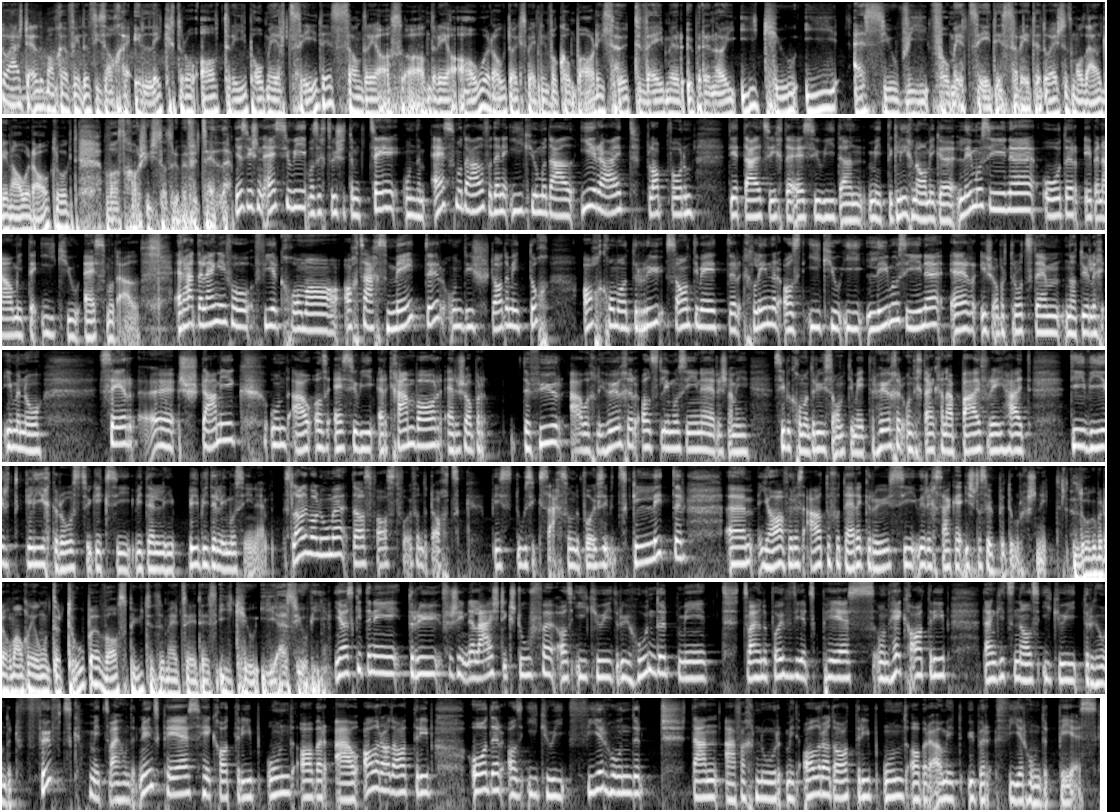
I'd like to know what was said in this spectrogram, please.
Autohersteller machen ja viele Sachen Elektroantrieb, auch Mercedes. Andreas, Andrea Auer, Autoexpertin von Comparis. Heute wollen wir über eine neue EQE SUV von Mercedes reden. Du hast das Modell genauer angeschaut. Was kannst du uns darüber erzählen? Ja, es ist ein SUV, das sich zwischen dem C- und dem S-Modell von diesen EQ-Modell einreiht. Die Plattform die teilt sich der SUV dann mit der gleichnamigen Limousine oder eben auch mit dem EQ-S-Modell. Er hat eine Länge von 4,86 Meter und ist damit doch 8,3 cm kleiner als die EQE Limousine. Er ist aber trotzdem natürlich immer noch sehr äh, stämmig und auch als SUV erkennbar. Er ist aber dafür auch ein bisschen höher als die Limousine. Er ist nämlich 7,3 cm höher und ich denke auch die Beifreiheit die wird gleich grosszügig sein wie, der, wie bei der Limousine. Das Ladevolumen das fast 580 bis 1675 Liter. Ähm, ja, für ein Auto von dieser Größe würde ich sagen, ist das etwa Durchschnitt. Schauen wir doch mal ein bisschen unter die Haube. Was bietet der Mercedes EQE SUV? Ja, es gibt eine drei verschiedene Leistungsstufen als EQE 300 mit 245 PS und Heckantrieb. Dann gibt es als EQE 350 mit 290 PS, Heckantrieb und aber auch Allradantrieb. Oder als EQE 400 dann einfach nur mit Allradantrieb und aber auch mit über 400 PS.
